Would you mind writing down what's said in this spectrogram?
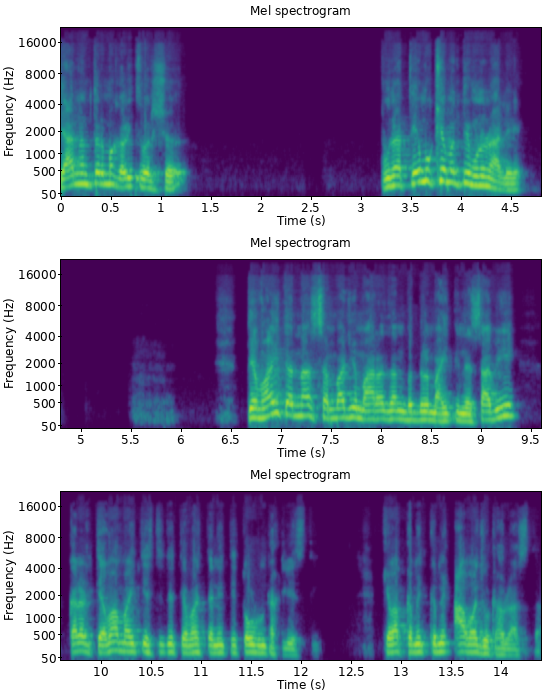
त्यानंतर मग अडीच वर्ष पुन्हा ते मुख्यमंत्री म्हणून आले. तेव्हाही त्यांना संभाजी महाराजांबद्दल माहिती नसावी कारण तेव्हा माहिती असती तेव्हा त्यांनी ती तोडून टाकली असती. किंवा कमीत कमी आवाज उठवला असता.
